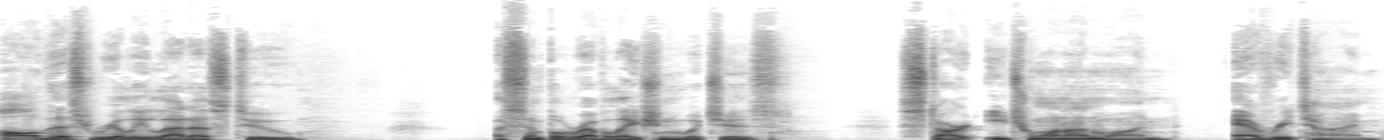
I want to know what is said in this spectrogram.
all this really led us to a simple revelation, which is start each one-on-one every time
